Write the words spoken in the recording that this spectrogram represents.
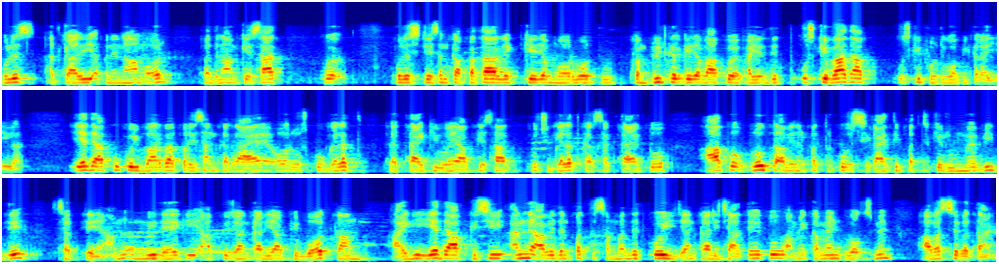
पुलिस अधिकारी अपने नाम और पदनाम के साथ पुलिस स्टेशन का पता लिख के जब मोरबोर कंप्लीट करके जब आपको एफ़ आई दे, उसके बाद आप उसकी फोटोकॉपी कराइएगा। यदि आपको कोई बार बार परेशान कर रहा है और उसको गलत लगता है कि वह आपके साथ कुछ गलत कर सकता है तो आप उपरोक्त आवेदन पत्र को शिकायती पत्र के रूप में भी दे सकते हैं। हम उम्मीद है कि आपकी जानकारी आपके बहुत काम आएगी। यदि आप किसी अन्य आवेदन पत्र संबंधित कोई जानकारी चाहते हैं तो हमें कमेंट बॉक्स में अवश्य बताएँ।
